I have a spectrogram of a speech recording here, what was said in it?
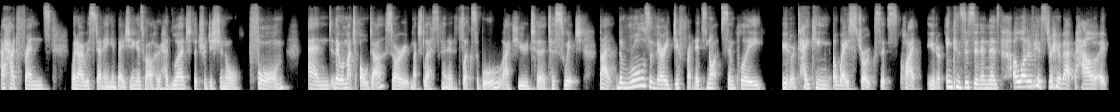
I had friends when I was studying in Beijing as well who had learnt the traditional form and they were much older, so much less kind of flexible like you to, to switch. But the rules are very different. It's not simply you know taking away strokes it's quite you know inconsistent and there's a lot of history about how it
